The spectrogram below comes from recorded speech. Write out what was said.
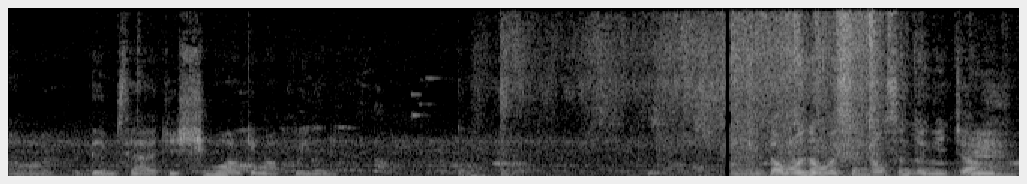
어, 냄새 아주 심오하게 맡고 있네. 음, 너무너무 순둥순둥이죠. 응.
